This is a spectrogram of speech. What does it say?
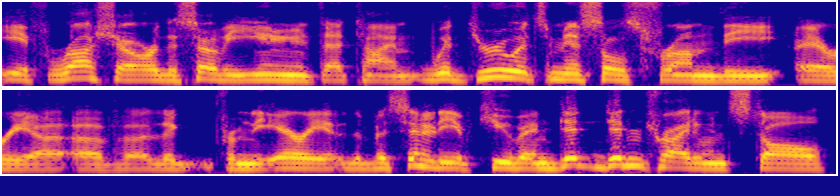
if Russia or the Soviet Union at that time withdrew its missiles from the area of uh, the from the area the vicinity of Cuba and did, didn't try to install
